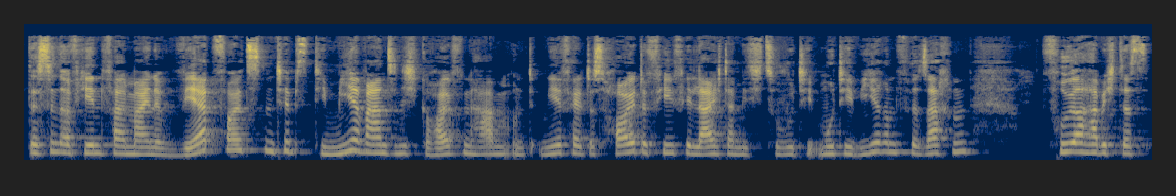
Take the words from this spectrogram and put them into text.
Das sind auf jeden Fall meine wertvollsten Tipps, die mir wahnsinnig geholfen haben und mir fällt es heute viel, viel leichter, mich zu motivieren für Sachen. Früher habe ich das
